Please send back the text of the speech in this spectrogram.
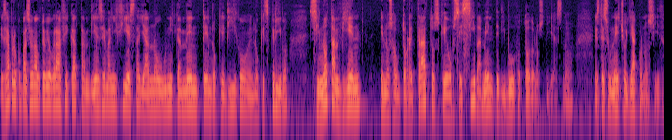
Esa preocupación autobiográfica también se manifiesta ya no únicamente en lo que digo, en lo que escribo, sino también en los autorretratos que obsesivamente dibujo todos los días, ¿no? Este es un hecho ya conocido.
